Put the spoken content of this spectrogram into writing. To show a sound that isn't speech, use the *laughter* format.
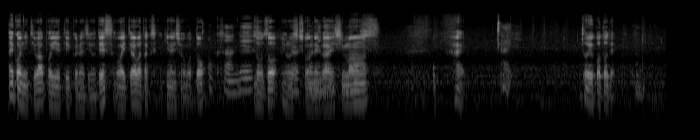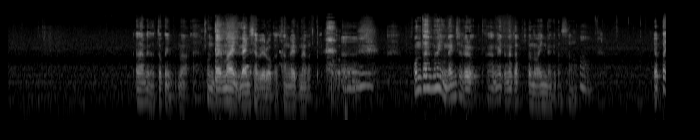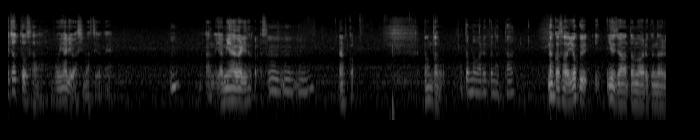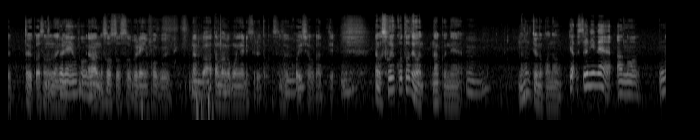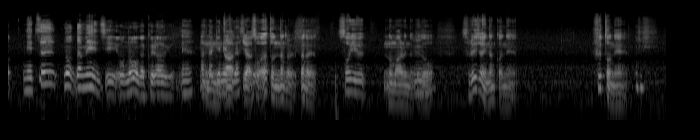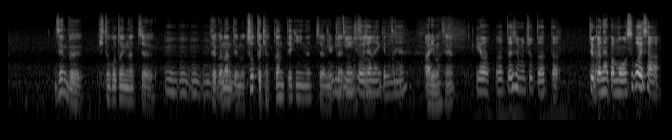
はい、こんにちは。ポイエティックラジオです。お相手は私、垣内翔吾と、奥さんですどうぞよろしくお願いします。はい。はいということで。あダメだ、特に、まあ、本題前に何喋ろうか考えてなかったけど、本題前に何喋ろうか考えてなかったのはいいんだけどさ、うんやっぱりちょっとさ、ぼんやりはしますよね。うんあの、病み上がりだからさ。うん、うんうん。なんか、なんだろう。頭悪くなった？なんかさよく言うじゃん頭悪くなるというかその何？ブレインフォグ。あのそうそうそうブレインフォグ。なんうん。か頭がぼんやりするとかさそういう後遺症があって。うなんかそういうことではなくねんうん。なんていうのかな。いや普通にねあのの熱のダメージを脳が食らうよね。あんだけ熱うん。あ出すといやそうあとなんかなんかねそういうのもあるんだけど、うん。それ以上になんかねふとね全部人事になっちゃうというかなんていうのちょっと客観的になっちゃうみたいなの理人症じゃないいけどね。ありません？いや私もちょっとあった。というかなんかもうすごいさ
